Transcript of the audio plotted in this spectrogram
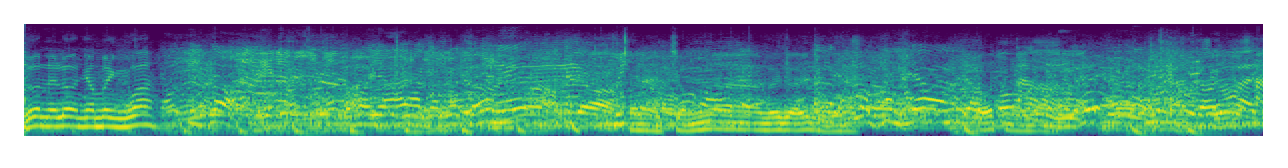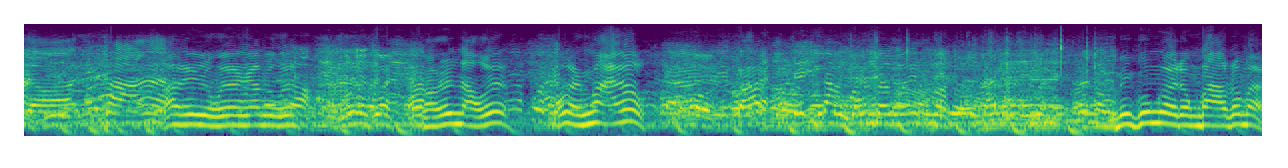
Lợn này lợn nhà mình quá. Cái này chấm uh, với cái gì này ăn đi dùng đi anh em dùng đi. Nào lên nào ấy có phải ngại không? Mình cũng người đồng bào thôi mà.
